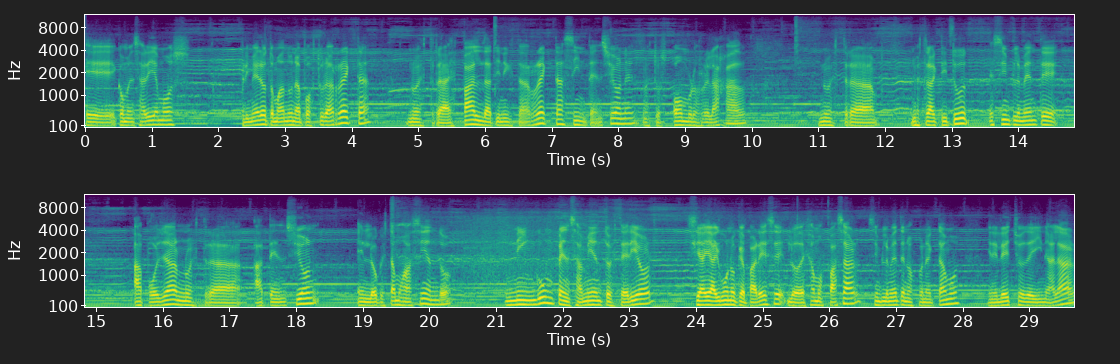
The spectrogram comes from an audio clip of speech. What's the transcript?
eh, comenzaríamos primero tomando una postura recta, Nuestra espalda tiene que estar recta, sin tensiones, nuestros hombros relajados. Nuestra, nuestra actitud es simplemente apoyar nuestra atención en lo que estamos haciendo, ningún pensamiento exterior, si hay alguno que aparece, lo dejamos pasar, simplemente nos conectamos en el hecho de inhalar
